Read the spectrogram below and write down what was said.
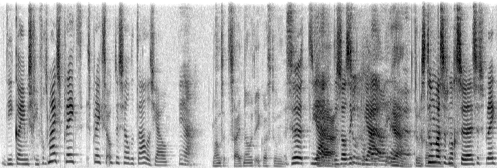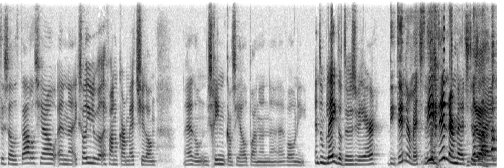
Die kan je misschien, volgens mij spreekt, spreekt ze ook dezelfde taal als jou. Ja. Want, side note, ik was toen... Ze, ja, Ja. dus als ik, Toen ja, wel, Ja, ja. toen, Dus toen was het nog ze. Ze spreekt dezelfde taal als jou. En eh, ik zal jullie wel even aan elkaar matchen. Dan, hè, dan misschien kan ze je helpen aan een eh, woning. En toen bleek dat dus weer Die Tinder match. die Tinder-match te Ja. zijn.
